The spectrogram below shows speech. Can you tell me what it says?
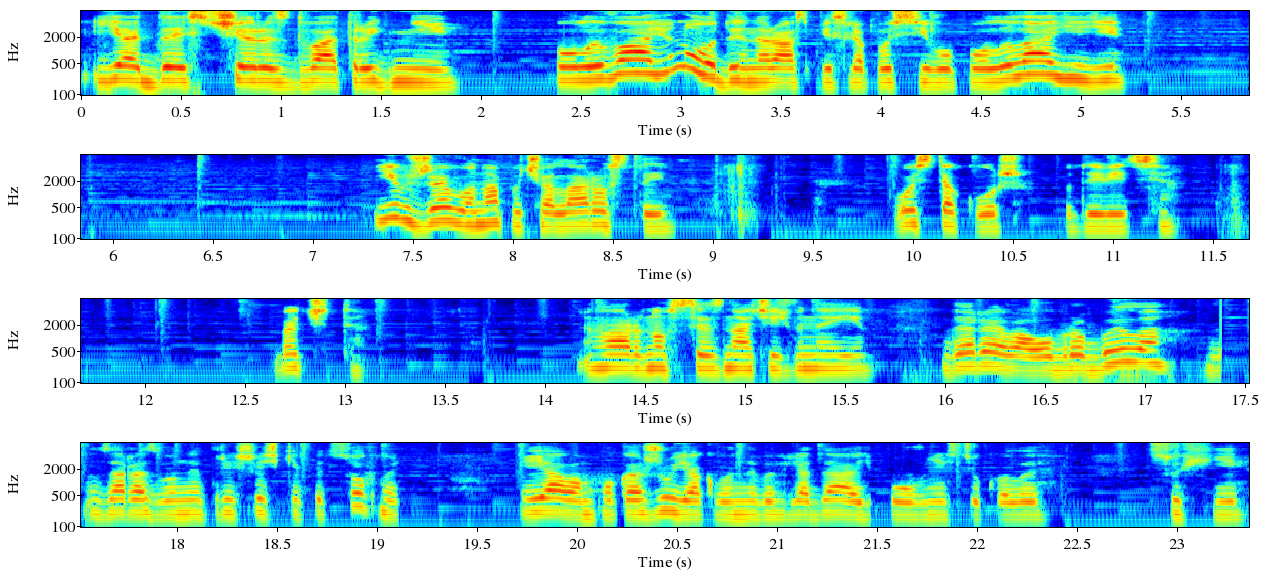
Я десь через 2-3 дні поливаю, ну, один раз після посіву полила її. І вже вона почала рости. Ось також, подивіться. Бачите? Гарно все значить в неї. Дерева обробила, зараз вони трішечки підсохнуть, і я вам покажу, як вони виглядають повністю, коли сухі.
